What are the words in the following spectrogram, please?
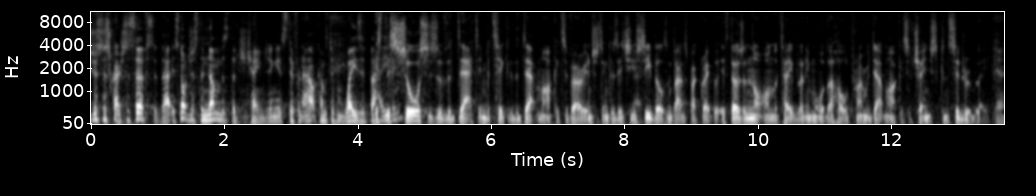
just, to scratch the surface of that, it's not just the numbers that are changing; it's different outcomes, different ways of behaving. It's the sources of the debt, in particular, the debt markets are very interesting because you see bills and bounce back great, but if those are not on the table anymore, the whole primary debt markets have changed considerably. Yeah.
